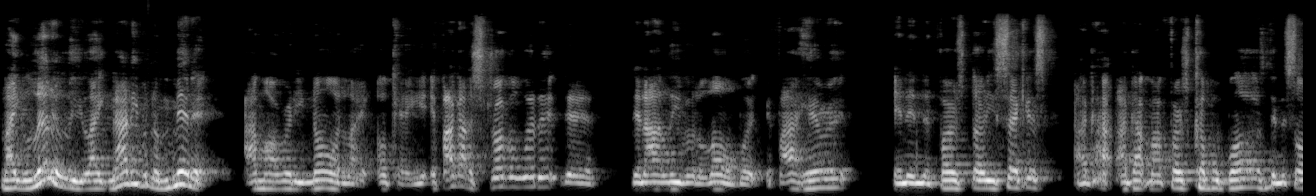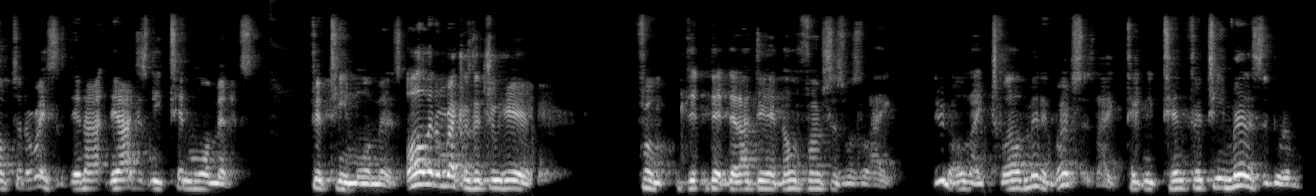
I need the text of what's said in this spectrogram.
like literally, like not even a minute, I'm already knowing, like, okay, if I gotta struggle with it, then then I'll leave it alone. But if I hear it and in the first 30 seconds, I got I got my first couple bars, then it's off to the races. Then I then I just need 10 more minutes, 15 more minutes. All of the records that you hear from th- th- that I did, those verses was like, you know, like 12 minute verses. Like take me 10, 15 minutes to do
